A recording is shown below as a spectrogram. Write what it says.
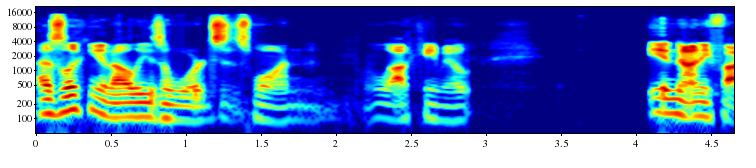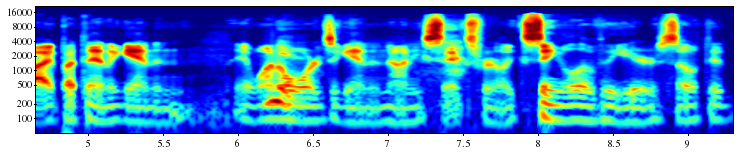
I was looking at all these awards it's won. And a lot came out in 95, but then again, and it won Yeah. awards again in 96 for like single of the year. So it did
